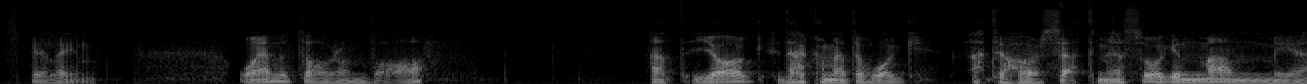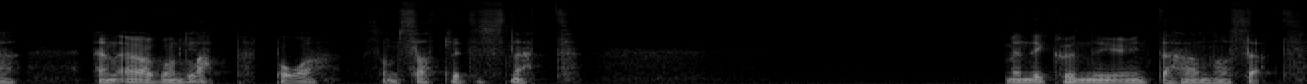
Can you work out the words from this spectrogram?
spela in. Och en av dem var att jag, det här kommer jag inte ihåg att jag har sett, men jag såg en man med en ögonlapp på som satt lite snett. Men det kunde ju inte han ha sett.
